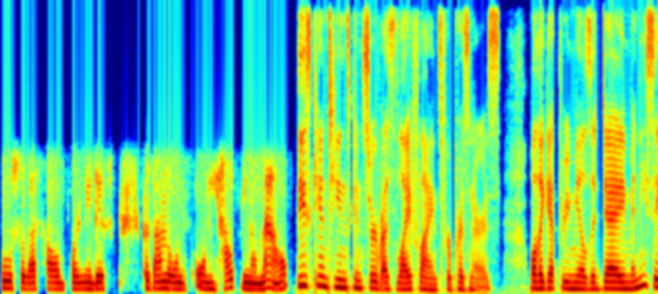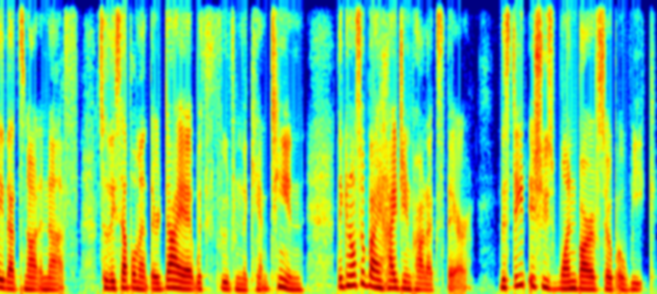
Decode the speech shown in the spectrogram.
food. So that's how important it is because I'm the one that's only helping him out. These canteens can serve as lifelines for prisoners. While they get three meals a day, many say that's not enough. So they supplement their diet with food from the canteen. They can also buy hygiene products there. The state issues one bar of soap a week.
